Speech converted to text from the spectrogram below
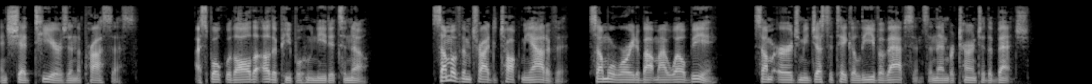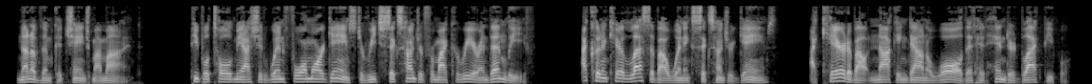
and shed tears in the process. I spoke with all the other people who needed to know. Some of them tried to talk me out of it. Some were worried about my well being. Some urged me just to take a leave of absence and then return to the bench. None of them could change my mind. People told me I should win four more games to reach 600 for my career and then leave. I couldn't care less about winning 600 games. I cared about knocking down a wall that had hindered black people,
